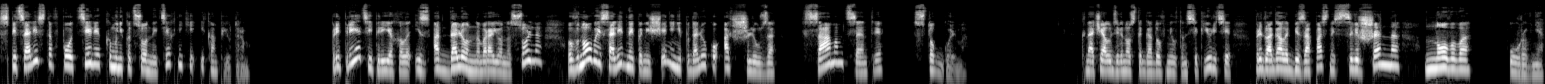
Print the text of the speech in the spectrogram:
специалистов по телекоммуникационной технике и компьютерам. Предприятие переехало из отдаленного района Сольна в новые солидные помещения неподалеку от шлюза, в самом центре Стокгольма. К началу 90-х годов Milton Security предлагала безопасность совершенно нового уровня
